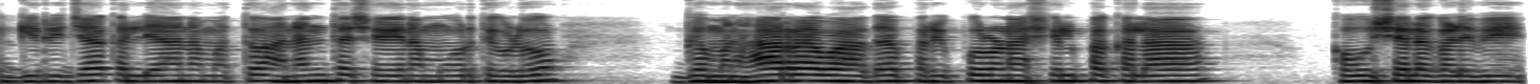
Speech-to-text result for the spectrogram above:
ಗಿರಿಜಾ ಕಲ್ಯಾಣ ಮತ್ತು ಅನಂತ ಶಯನ ಮೂರ್ತಿಗಳು ಗಮನಾರ್ಹವಾದ ಪರಿಪೂರ್ಣ ಶಿಲ್ಪಕಲಾ ಕೌಶಲಗಳಿವೆ.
